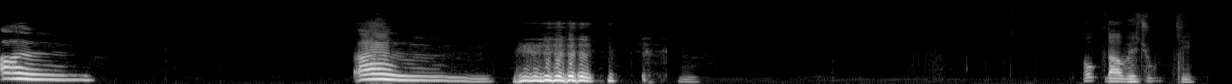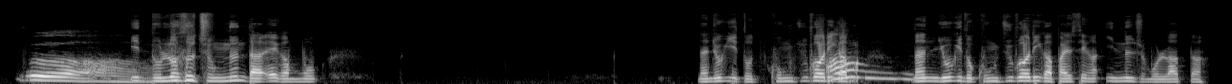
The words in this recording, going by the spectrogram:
아유. 아유. 어, 나 왜 죽지? 으아. 이 눌러서 죽는다, 애가 뭐. 난 여기 또 공주거리가, 아우. 난 여기도 공주거리가 발생, 있는 줄 몰랐다.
